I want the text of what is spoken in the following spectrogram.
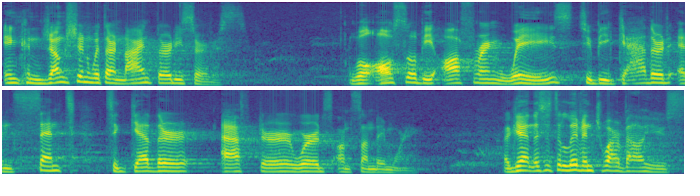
In conjunction with our 9:30 service, we'll also be offering ways to be gathered and sent together afterwards on Sunday morning. Again, this is to live into our values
